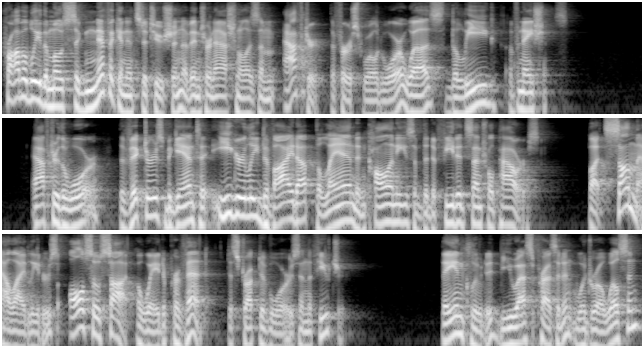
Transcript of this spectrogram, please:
Probably the most significant institution of internationalism after the First World War was the League of Nations. After the war, the victors began to eagerly divide up the land and colonies of the defeated Central Powers. But some Allied leaders also sought a way to prevent destructive wars in the future. They included U.S. President Woodrow Wilson,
